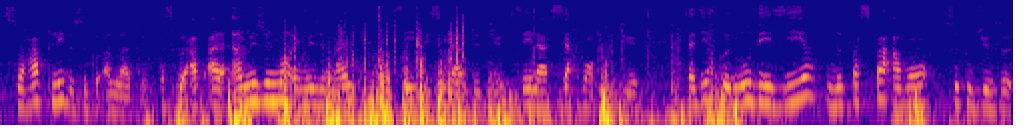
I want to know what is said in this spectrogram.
se rappeler de ce que Allah veut. Parce qu'un musulman et une musulmane, c'est l'esclave de Dieu, c'est la servante de Dieu. C'est-à-dire que nos désirs ne passent pas avant ce que Dieu veut.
